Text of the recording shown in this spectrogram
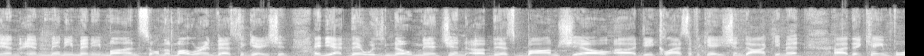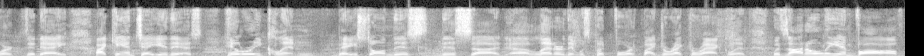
in, in many, many months on the Mueller investigation, and yet there was no mention of this bombshell uh, declassification document uh, that came forth today? I can tell you this Hillary Clinton, based on this, this uh, uh letter that was put forth by Director Ratcliffe, was not only involved,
